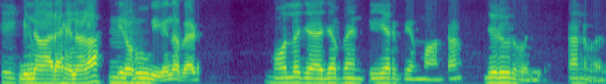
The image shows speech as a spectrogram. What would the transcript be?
ਠੀਕ ਵੀ ਨਾ ਰਹਿਣ ਵਾਲਾ ਇਹ ਰਹੂਗੀ ਕਹਿੰਦਾ ਬੈਡ ਮੁੱਲ ਜਾਇਜ਼ ਆ 35000 ਰੁਪਇਆ ਮਾਨਤਾਨ ਜ਼ਰੂਰ ਹੋ ਜਾਊਗਾ। ਧੰਨਵਾਦ।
